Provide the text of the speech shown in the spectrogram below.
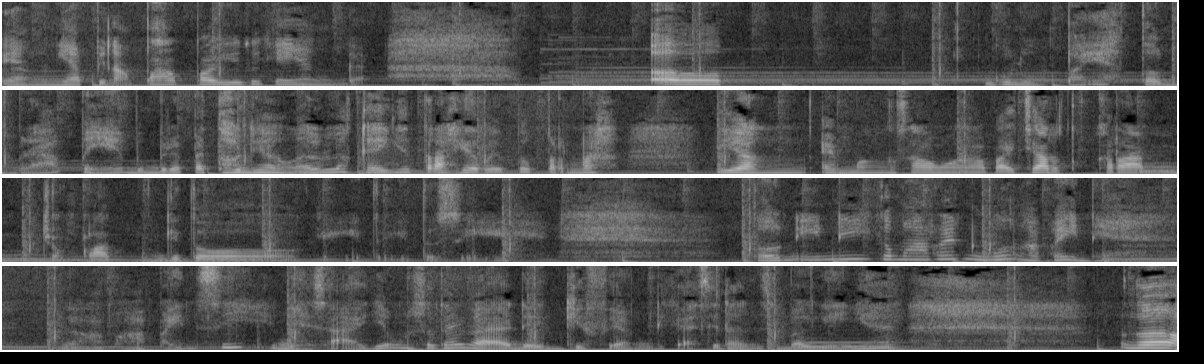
yang nyiapin apa-apa gitu kayaknya enggak uh, gue lupa ya tahun berapa ya? Beberapa tahun yang lalu lah kayaknya terakhir itu pernah yang emang sama pacar tukeran coklat gitu kayak gitu gitu sih. Tahun ini kemarin gue ngapain ya nggak ngapa-ngapain sih? Biasa aja maksudnya nggak ada gift yang dikasih dan sebagainya. Nggak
